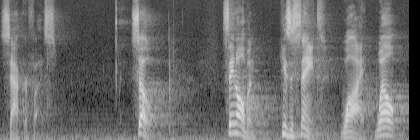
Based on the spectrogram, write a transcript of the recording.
sacrifice. So, St. Alban, he's a saint. Why? Well,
